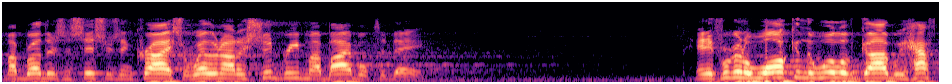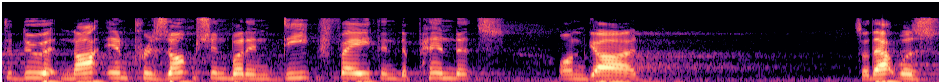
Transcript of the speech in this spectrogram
my brothers and sisters in Christ or whether or not I should read my Bible today. And if we're going to walk in the will of God, we have to do it not in presumption, but in deep faith and dependence on God. So that was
